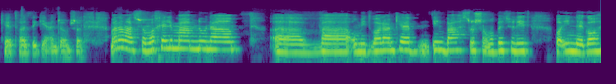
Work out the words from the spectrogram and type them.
که تازگی انجام شد. منم از شما خیلی ممنونم. و امیدوارم که این بحث رو شما بتونید با این نگاه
